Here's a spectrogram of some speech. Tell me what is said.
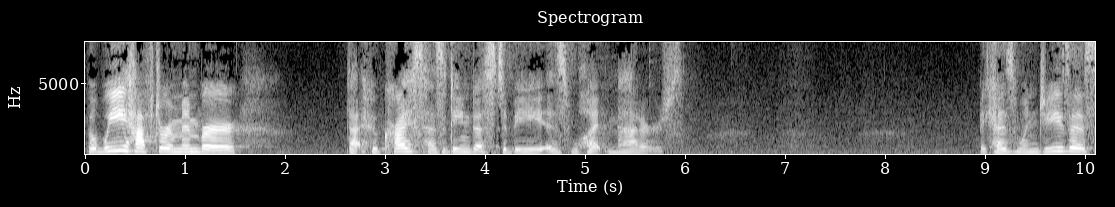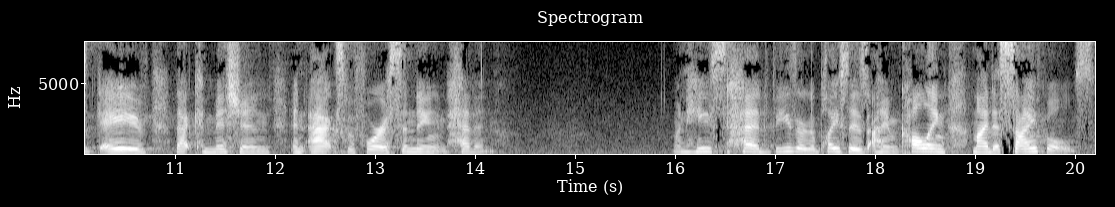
But we have to remember that who Christ has deemed us to be is what matters. Because when Jesus gave that commission in Acts before ascending to heaven, when he said, These are the places I am calling my disciples,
